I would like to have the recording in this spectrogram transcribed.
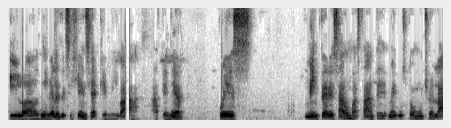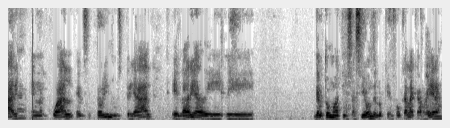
y los niveles de exigencia que me iba a, a tener, pues me interesaron bastante, me gustó mucho el área en el cual el sector industrial, el área de, de, automatización de lo que enfoca la carrera,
